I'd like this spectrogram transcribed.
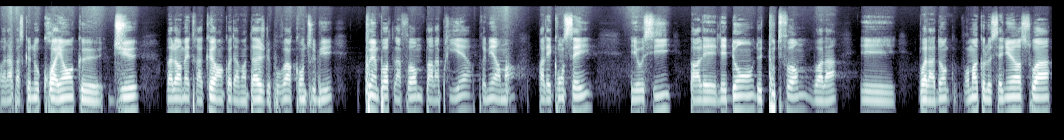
Voilà, parce que nous croyons que Dieu va leur mettre à cœur encore davantage de pouvoir contribuer, peu importe la forme, par la prière, premièrement, par les conseils et aussi par les, les dons de toute forme, voilà, et voilà, donc vraiment que le Seigneur soit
